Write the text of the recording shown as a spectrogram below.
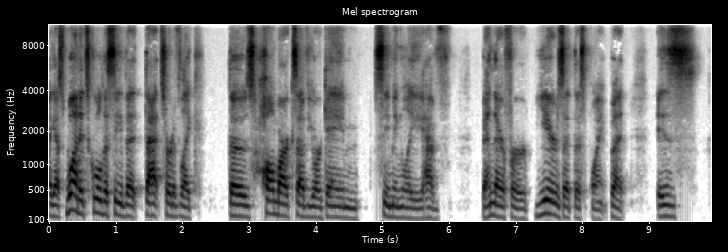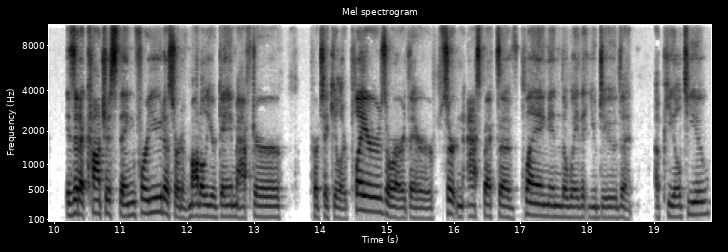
I guess one it's cool to see that that sort of like those hallmarks of your game seemingly have been there for years at this point but is is it a conscious thing for you to sort of model your game after particular players or are there certain aspects of playing in the way that you do that appeal to you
